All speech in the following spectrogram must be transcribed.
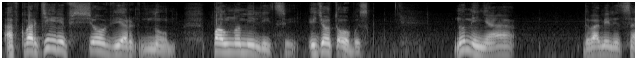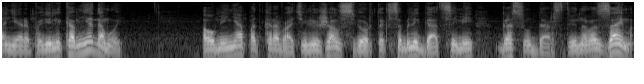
А в квартире все вверх дном, полно милиции, идет обыск. Ну, меня два милиционера повели ко мне домой, а у меня под кроватью лежал сверток с облигациями государственного займа.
